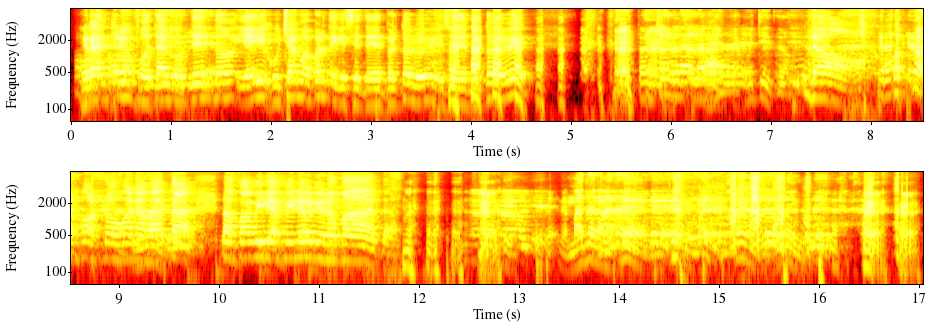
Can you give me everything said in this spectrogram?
Gran triunfo, está contento. Y ahí escuchamos aparte que se te despertó el bebé. Se despertó el bebé. Despertó la, la. No, no, no van a matar. La familia Felolio nos mata. Le, mata a la mujer. le mata a la mujer.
